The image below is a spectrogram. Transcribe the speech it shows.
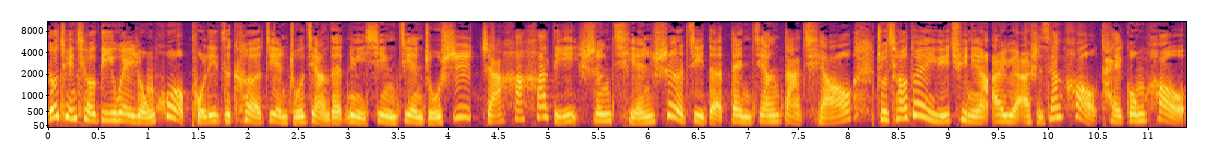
由全球第一位荣获普利兹克建筑奖的女性建筑师扎哈·哈迪生前设计的淡江大桥主桥段，于去年二月二十三号开工后，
